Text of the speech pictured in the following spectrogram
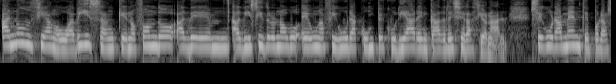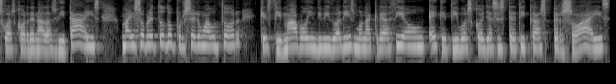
anuncian ou avisan que no fondo a de, a de Isidro Novo é unha figura cun peculiar encadre xeracional, seguramente polas súas coordenadas vitais, mas sobre todo por ser un autor que estimaba o individualismo na creación e que tivo escollas estéticas persoais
